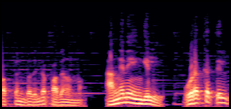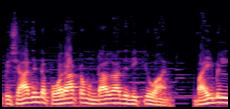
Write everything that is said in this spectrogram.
പത്തൊൻപതിന്റെ പതിനൊന്ന്. അങ്ങനെയെങ്കിൽ ഉറക്കത്തിൽ പിശാചിന്റെ പോരാട്ടം ഉണ്ടാകാതിരിക്കുവാൻ ബൈബിൾ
